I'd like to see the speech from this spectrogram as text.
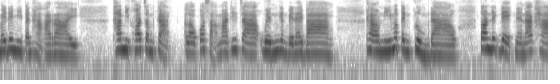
ไม่ได้มีปัญหาอะไร ถ้ามีข้อจำกัดเราก็สามารถที่จะเว้นกันไปได้บ้าง คราวนี้มาเป็นกลุ่มดาว ตอนเด็กๆเนี่ยนะคะ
